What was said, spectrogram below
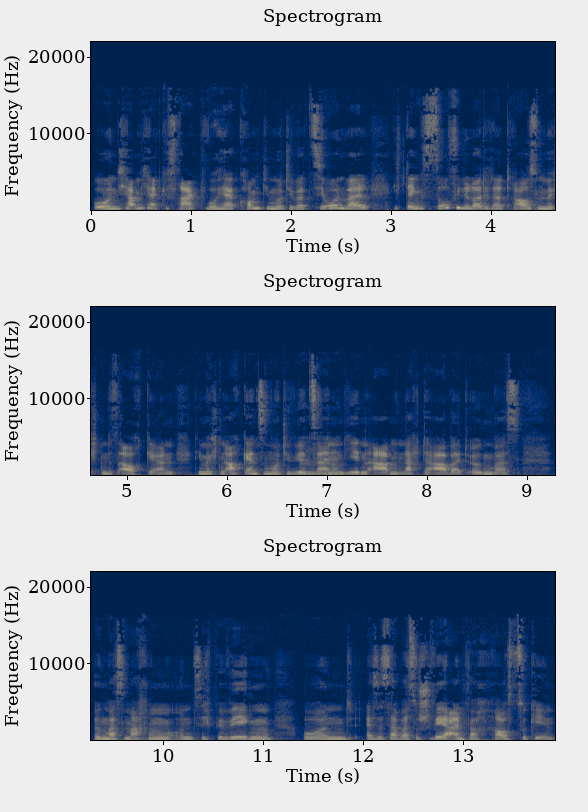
Und ich habe mich halt gefragt, woher kommt die Motivation, weil ich denke, so viele Leute da draußen möchten das auch gern. Die möchten auch gern so motiviert mhm. sein und jeden Abend nach der Arbeit irgendwas, irgendwas machen und sich bewegen. Und es ist aber so schwer, einfach rauszugehen.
